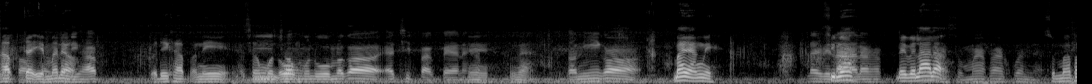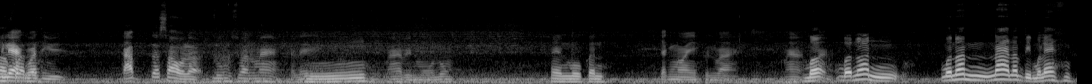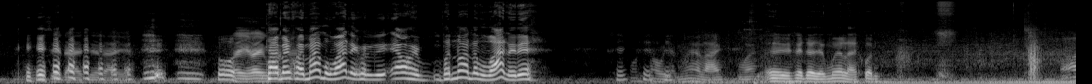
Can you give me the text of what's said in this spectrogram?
ครับจะเอ็มมาแล้วสวัสดีครับสวัสดีครับ อันนี้ช่องมนโอช่อมงมนโอมแล้วก็แอดชิดปากแปรนะเอครับอนั่นแหละตอนนี้ก็มายังนี่ได้เวสิลามาแล้วครับได้เวลาแล้วสมมาภาคควนแล้วสมมาภาคที่แรกควนว่าที่กลับจะเศร้าแล้วลุงส่วนมากก็เลยอืมมาเป็นโมลุงให้หมู่เพิ่นจักหน่อยเป็นว่ามาบ่บ่นอนบ่นอนหน้าน้ำติมมาแรงเสียดายเสียดายโอ้ยไว้ไว้ถ้าเป็นข่อยมาหมู่บ้านนี่ข่อยแอลให้เพิ่นนอนในหมู่บ้านหน่อยเด้ คนเฒ่าอย่างเมื่อหลายว่าเออเขาเจะอย่างเมื่อหลายคนอา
